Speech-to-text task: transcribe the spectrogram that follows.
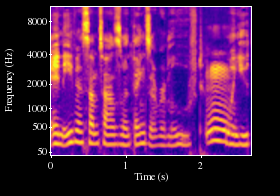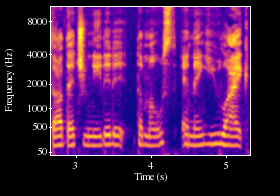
And even sometimes when things are removed, Mm. when you thought that you needed it the most, and then you like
